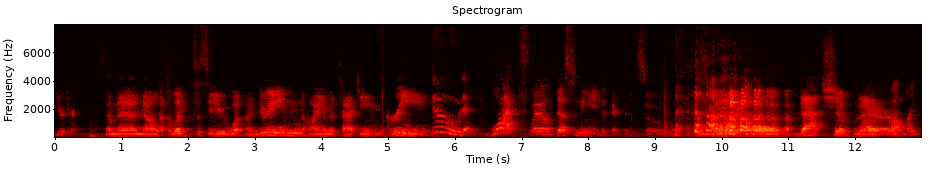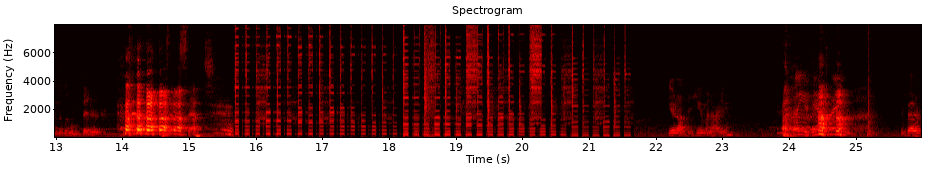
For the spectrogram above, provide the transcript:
your turn. So And then now That's flip to see what I'm doing. I am attacking green. Dude! What? Well, destiny depicted, so. I'm gonna go that ship there. Rob might be a little bitter. You're not the human, are you? I'm gonna tell you a damn thing. You better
